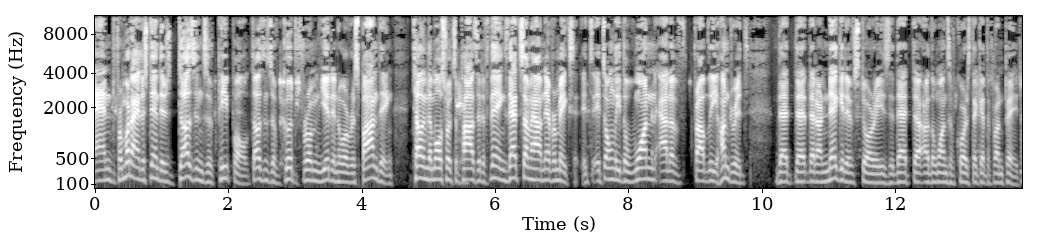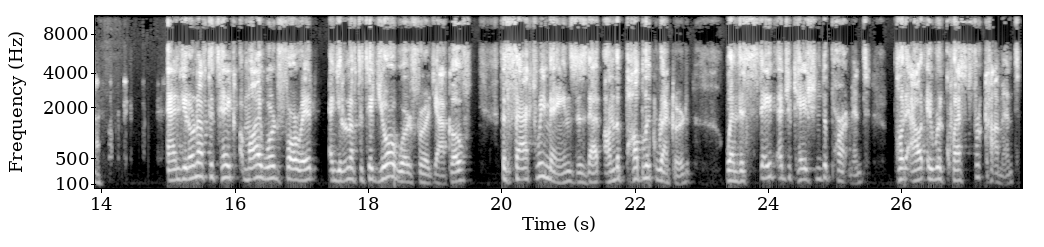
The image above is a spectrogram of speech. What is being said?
And frum what I understand, there's dozens of people, dozens of good from Yidden who are responding, telling them all sorts of positive things. That somehow never makes it. It's it's only the one out of probably hundreds that that, that are negative stories that uh, are the ones, of course, that get the front page. And you don't have to take my word for it, and you don't have to take your word for it, Yaakov. The fact remains is that on the public record, when the state education department put out a request for comment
